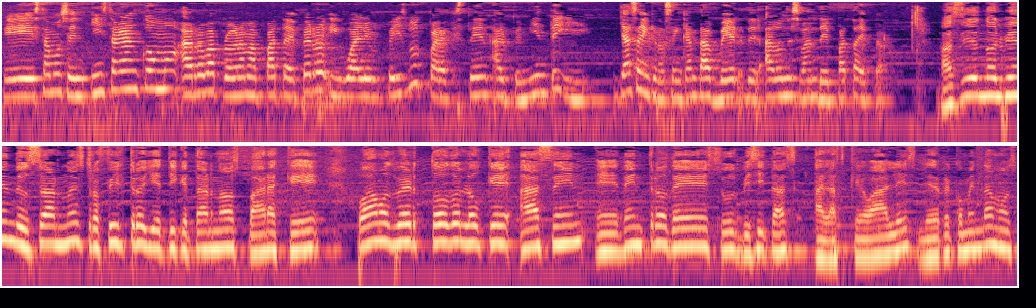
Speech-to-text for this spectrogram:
Eh, estamos en Instagram como arroba programa pata de perro, igual en Facebook para que estén al pendiente y ya saben que nos encanta ver de- a dónde se van de pata de perro. Así es, no olviden de usar nuestro filtro y etiquetarnos para que podamos ver todo lo que hacen dentro de sus visitas a las que vales les recomendamos.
